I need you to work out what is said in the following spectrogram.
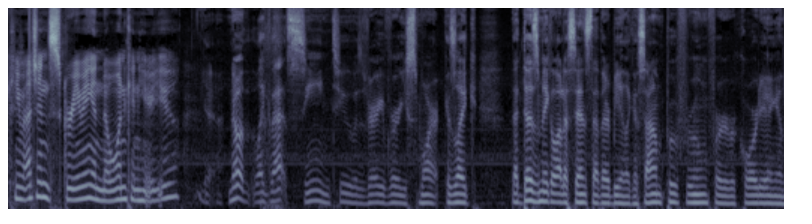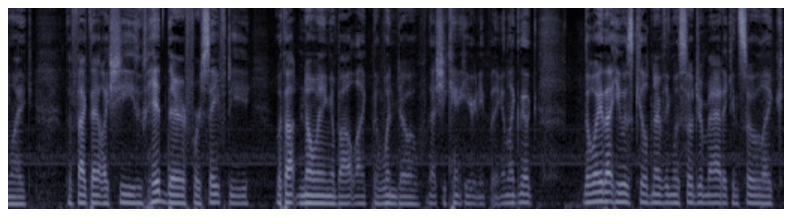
can you imagine screaming and no one can hear you? Yeah. No, like that scene too is very very smart because like that does make a lot of sense that there'd be like a soundproof room for recording and like the fact that like she hid there for safety without knowing about like the window that she can't hear anything. And like the the way that he was killed and everything was so dramatic and so like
